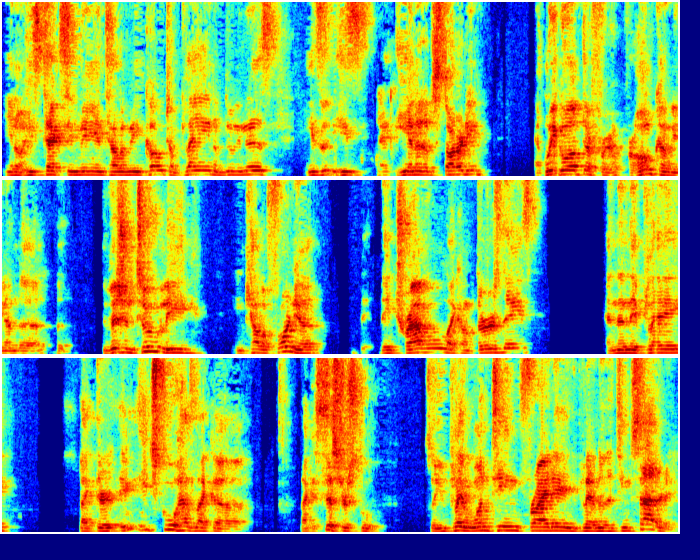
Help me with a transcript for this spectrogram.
You know, he's texting me and telling me, "Coach, I'm playing. I'm doing this." He's he's he ended up starting, and we go up there for for homecoming. And the, the Division two league in California, they travel like on Thursdays, and then they play like they each school has like a like a sister school. So you play one team Friday, and you play another team Saturday.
